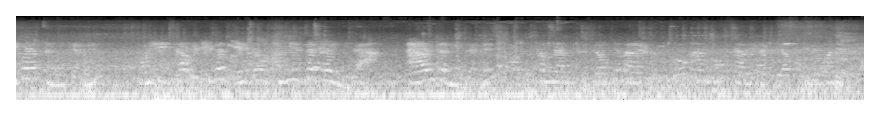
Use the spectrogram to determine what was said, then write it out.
이번 정류장은 서울시는 일동 방일자서입니다. 다음 정류장은 성남 수정 새마을 그리고 한국사회를 이어지는 곳입니다.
